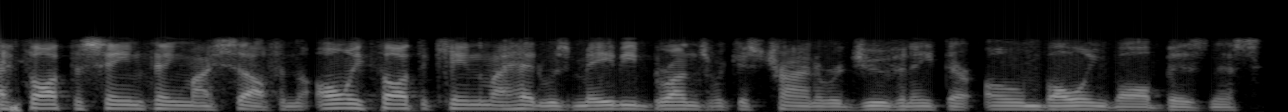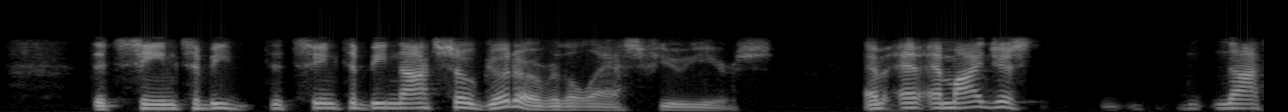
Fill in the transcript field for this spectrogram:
I thought the same thing myself, and the only thought that came to my head was maybe Brunswick is trying to rejuvenate their own bowling ball business that seemed to be that seemed to be not so good over the last few years. Am, am I just not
